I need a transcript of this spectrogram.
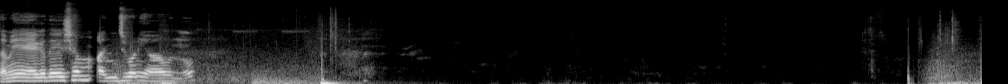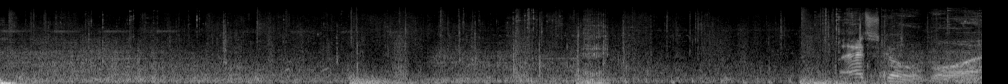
സമയം ഏകദേശം അഞ്ചു മണി Let's go, boy.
